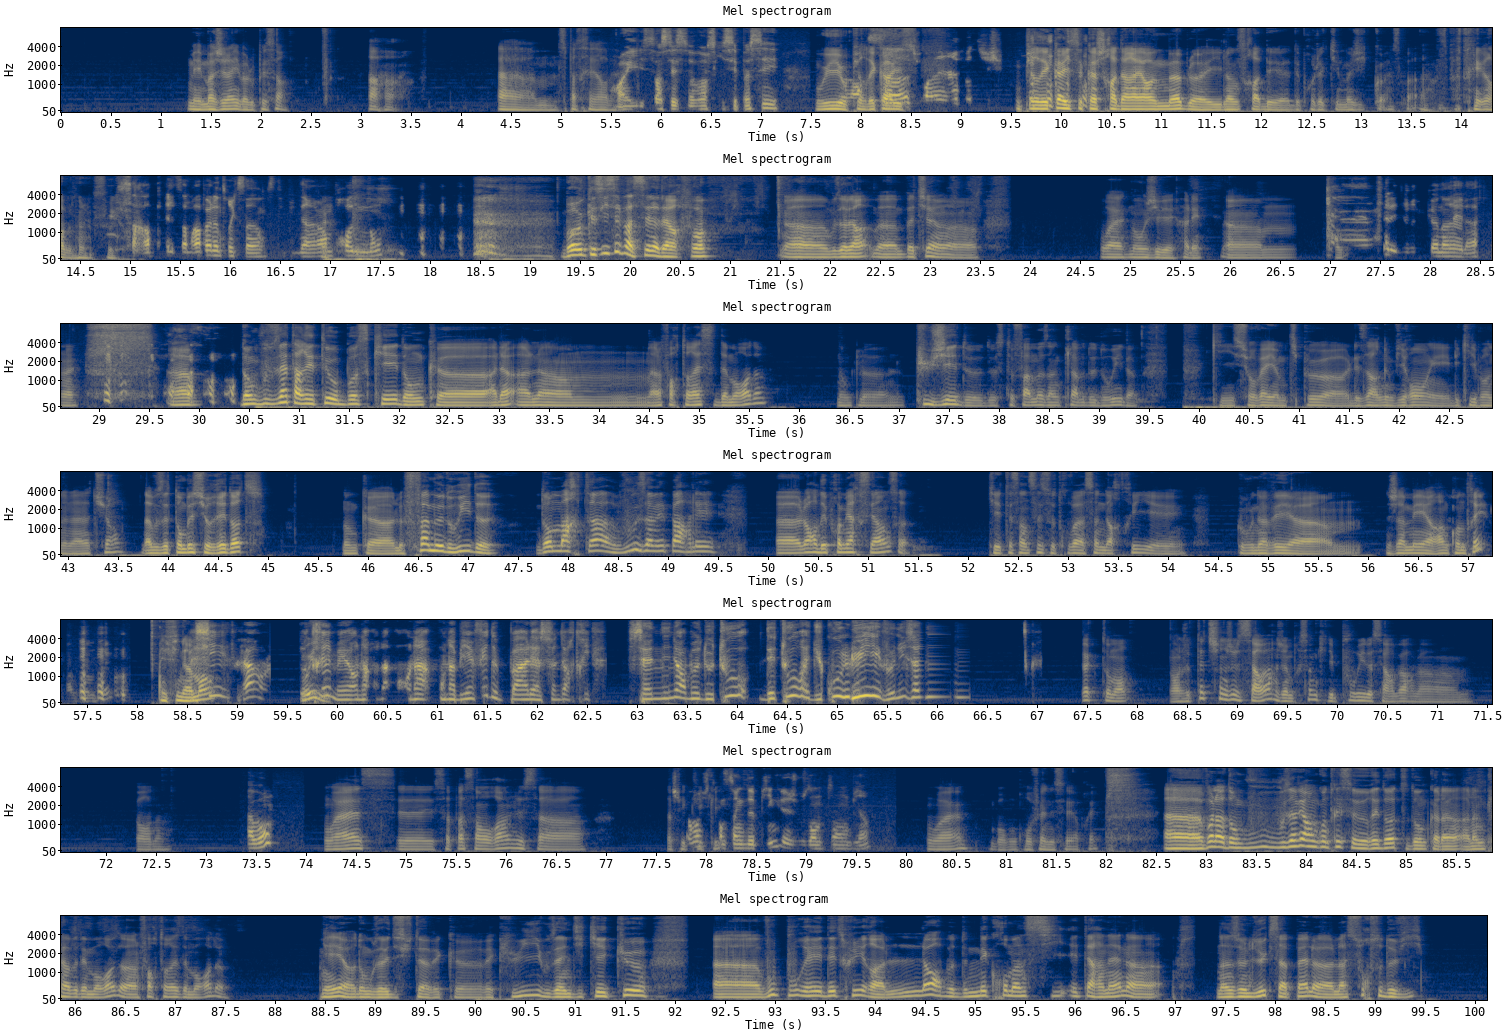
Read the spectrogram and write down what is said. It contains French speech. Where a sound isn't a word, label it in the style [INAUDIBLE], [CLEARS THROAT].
Mais Magellan, il va louper ça. Ah ah. Euh, c'est pas très grave. Ouais, il est censé savoir ce qui s'est passé. Oui, au pire des ça, cas, il. Au pire des [LAUGHS] cas, il se cachera derrière un meuble et il lancera des, des projectiles magiques, quoi. C'est pas, pas très grave dans l'absolu. Ça, rappelle, ça me rappelle un truc, ça. C'était derrière un trône, non? [LAUGHS] Bon, qu'est-ce qui s'est passé la dernière fois? Euh, Vous avez... un- euh, bah tiens... euh, Ouais, non, j'y vais, allez. Euh, [LAUGHS] T'allais dire une connerie, là. euh, donc vous êtes arrêté au bosquet, donc euh, à, la, à, la, à la forteresse d'Emeraude? Donc le, le QG de, de cette fameuse enclave de druides qui surveille un petit peu euh, les environs et l'équilibre de la nature. Là, vous êtes tombé sur Redot, donc euh, le fameux druide dont Martha vous avez parlé euh, lors des premières séances, qui était censé se trouver à Thundertree et que vous n'avez euh, jamais rencontré. Et finalement, si, là, on Oui. mais on a, on, a, on, a, bien fait de pas aller à Thundertree. C'est un énorme détour, détour, et du coup, lui est venu. Exactement. Alors, je vais peut-être changer le serveur. J'ai l'impression qu'il est pourri le serveur là. Ah bon? Ouais, ça passe en orange et ça, ça fait cliquer. 35 de ping, je vous entends bien. Ouais, bon, on refait un essai après. Euh, voilà, donc vous, vous avez rencontré ce Redot donc à la- à l'enclave d'Emeraude, à la forteresse d'Emeraude. Et euh, donc vous avez discuté avec, euh, avec lui, il vous a indiqué que vous pourrez détruire l'orbe de nécromancie éternelle euh, dans un lieu qui s'appelle euh, la source de vie.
